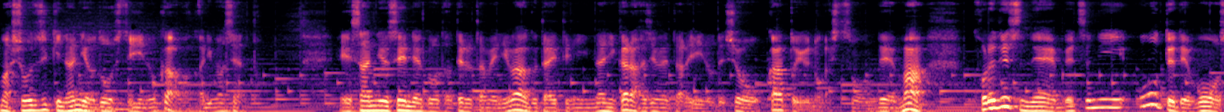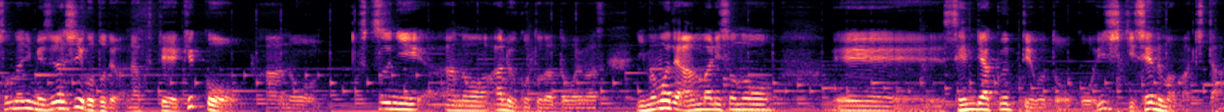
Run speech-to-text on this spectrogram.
まあ、正直何をどうしていいのか分かりませんと。え参入戦略を立てるためには具体的に何から始めたらいいのでしょうかというのが質問でまあこれですね別に大手でもそんなに珍しいことではなくて結構あの普通にあのあることだと思います。今まであんまりそのえー、戦略っていうことをこう意識せぬまま来た。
